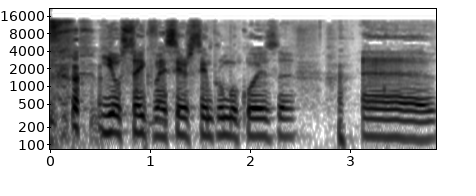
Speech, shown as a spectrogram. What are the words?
e eu sei que vai ser sempre uma coisa... Uh,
